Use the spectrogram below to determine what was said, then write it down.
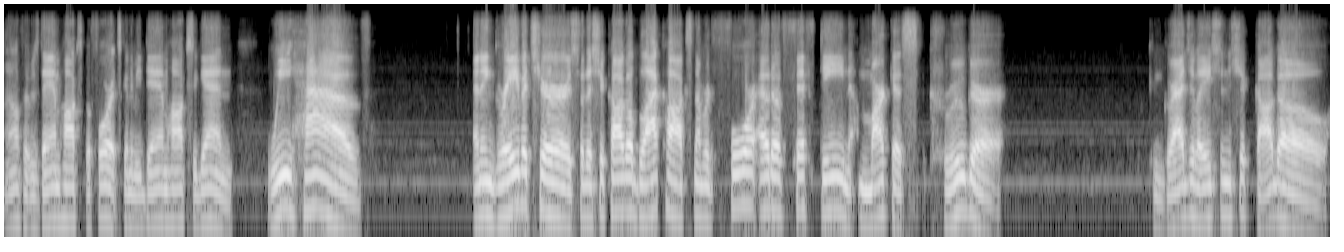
Well, if it was Damn Hawks before, it's going to be Damn Hawks again. We have and engravatures for the Chicago Blackhawks, numbered 4 out of 15, Marcus Kruger. Congratulations, Chicago.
